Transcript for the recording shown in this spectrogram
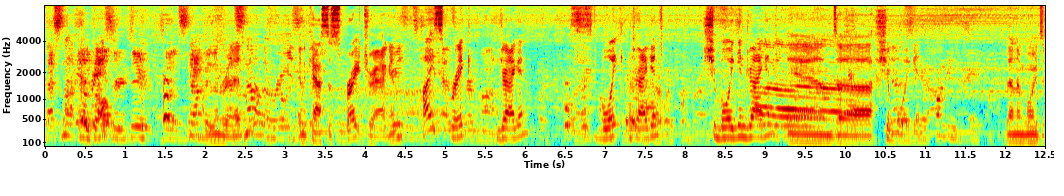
That's not the Okay. reason. Blue and red. it's not the. And cast a sprite dragon. Hi, Sprig Dragon. Boik Dragon. Sheboygan Dragon. And uh, Sheboygan. then I'm going to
